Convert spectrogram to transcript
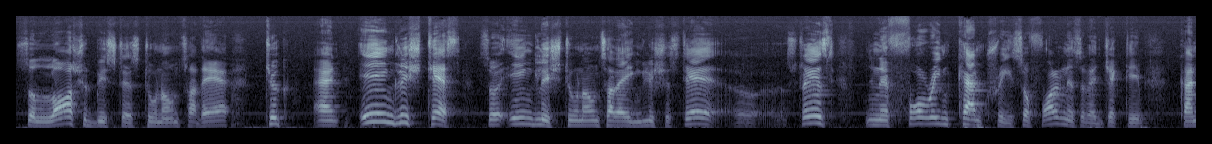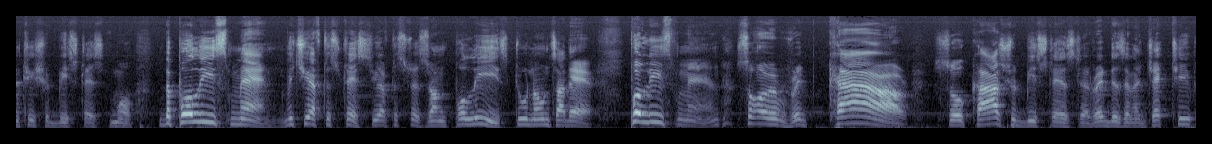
So law should be stressed. Two nouns are there. Took an English test. So English, two nouns are there. English is uh, stressed in a foreign country. So foreign is an adjective. Country should be stressed more. The policeman, which you have to stress. You have to stress on police. Two nouns are there. Policeman saw a red car. So car should be stressed. Red is an adjective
